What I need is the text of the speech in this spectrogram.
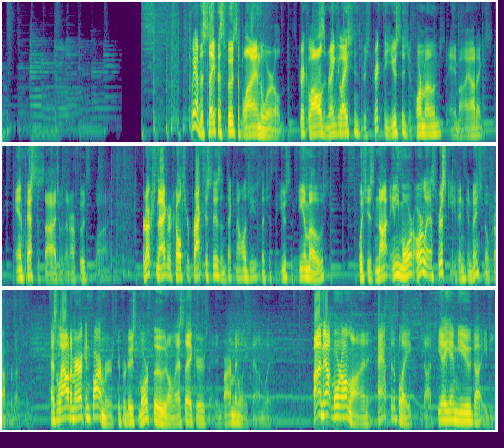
We have the safest food supply in the world. Strict laws and regulations restrict the usage of hormones, antibiotics, and pesticides within our food supply. Production agriculture practices and technologies such as the use of GMOs, which is not any more or less risky than conventional crop production, has allowed American farmers to produce more food on less acres in environmentally sound ways. Find out more online at pathtotheplate.tamu.edu.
